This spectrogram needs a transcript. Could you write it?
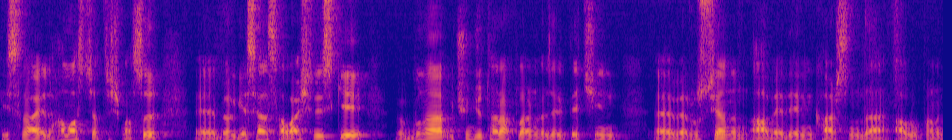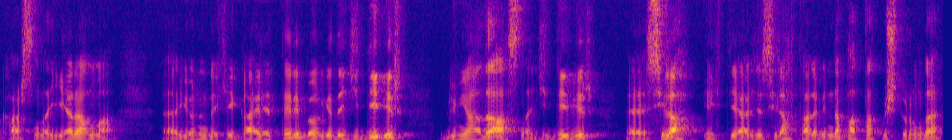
İsrail-Hamas çatışması, e, bölgesel savaş riski, buna üçüncü tarafların özellikle Çin e, ve Rusya'nın ABD'nin karşısında, Avrupa'nın karşısında yer alma e, yönündeki gayretleri bölgede ciddi bir, dünyada aslında ciddi bir e, silah ihtiyacı, silah talebinde patlatmış durumda.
